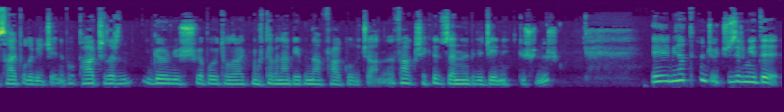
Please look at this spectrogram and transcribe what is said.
sahip olabileceğini, bu parçaların görünüş ve boyut olarak muhtemelen birbirinden farklı olacağını, farklı şekilde düzenlenebileceğini düşünür. E, Milattan önce 327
